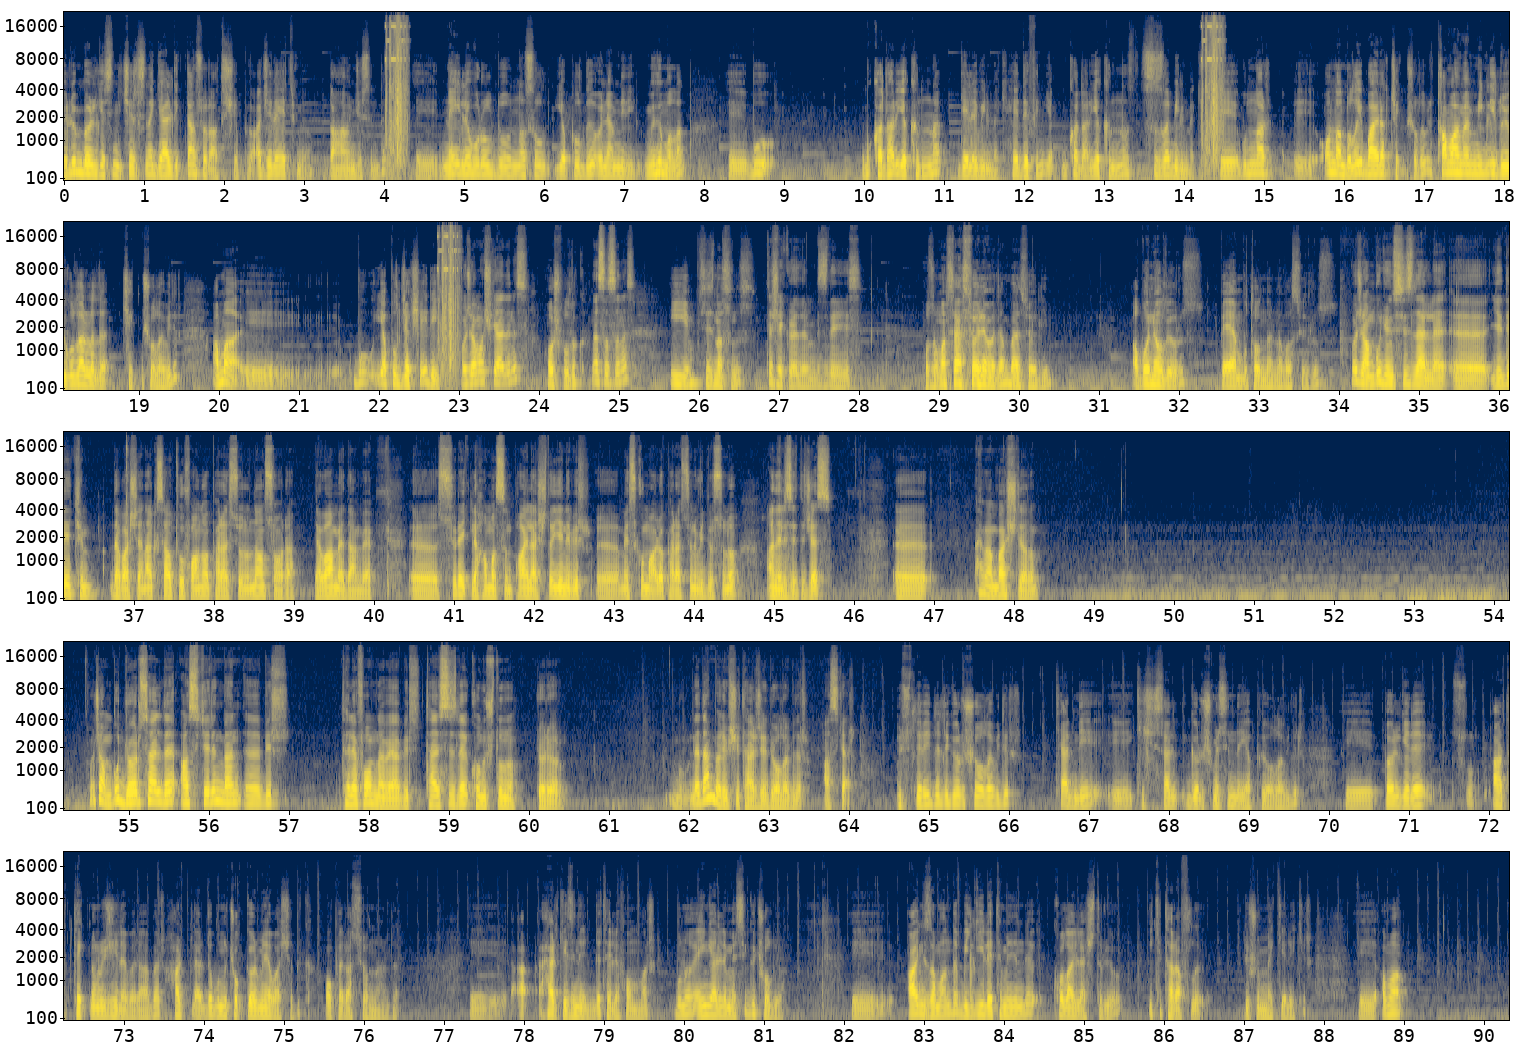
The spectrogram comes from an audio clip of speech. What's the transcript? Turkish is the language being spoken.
ölüm bölgesinin içerisine geldikten sonra atış yapıyor. Acele etmiyor daha öncesinde. E, neyle vurulduğu, nasıl yapıldığı önemli değil. Mühim olan e, bu bu kadar yakınına gelebilmek. Hedefin bu kadar yakınına sızabilmek. E, bunlar e, ondan dolayı bayrak çekmiş olabilir. Tamamen milli duygularla da çekmiş olabilir. Ama e, bu yapılacak şey değil. Hocam hoş geldiniz. Hoş bulduk. Nasılsınız? İyiyim. Siz nasılsınız? Teşekkür ederim. Biz de iyiyiz. O zaman sen söylemeden ben söyleyeyim. Abone oluyoruz. Beğen butonlarına basıyoruz. Hocam bugün sizlerle e, 7 Ekim'de başlayan Aksav Tufanı operasyonundan sonra devam eden ve e, sürekli Hamas'ın paylaştığı yeni bir e, Meskumal operasyonu videosunu analiz edeceğiz. E, hemen başlayalım. Hocam bu görselde askerin ben e, bir telefonla veya bir telsizle konuştuğunu görüyorum. Bu, neden böyle bir şey tercih ediyor olabilir asker? Üstleriyle de görüşüyor olabilir. Kendi e, kişisel görüşmesini de yapıyor olabilir. E, bölgede artık teknolojiyle beraber harplerde bunu çok görmeye başladık operasyonlarda. E, herkesin elinde telefon var. Bunu engellemesi güç oluyor. E, aynı zamanda bilgi iletimini de kolaylaştırıyor. İki taraflı düşünmek gerekir. E, ama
